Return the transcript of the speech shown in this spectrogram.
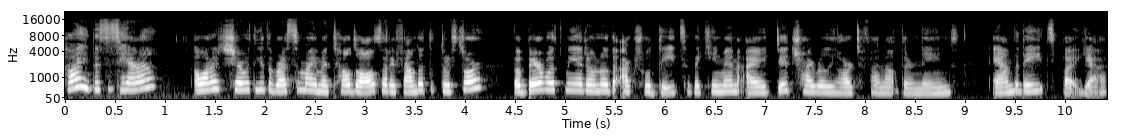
Hi, this is Hannah. I wanted to share with you the rest of my Mattel dolls that I found at the thrift store, but bear with me, I don't know the actual dates that they came in. I did try really hard to find out their names and the dates, but yeah.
